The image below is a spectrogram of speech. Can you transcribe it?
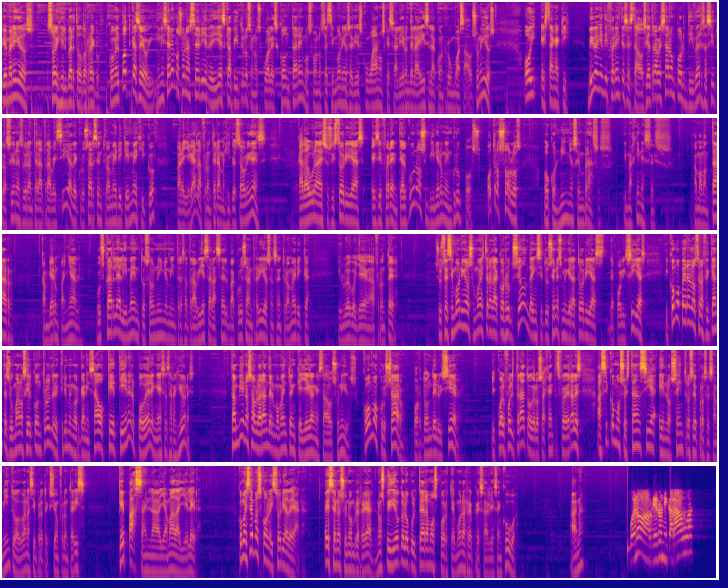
Bienvenidos, soy Gilberto Dorrego. Con el podcast de hoy iniciaremos una serie de 10 capítulos en los cuales contaremos con los testimonios de 10 cubanos que salieron de la isla con rumbo a Estados Unidos. Hoy están aquí, viven en diferentes estados y atravesaron por diversas situaciones durante la travesía de cruzar Centroamérica y México para llegar a la frontera México-estadounidense. Cada una de sus historias es diferente. Algunos vinieron en grupos, otros solos o con niños en brazos. Imagínense, amamantar, cambiar un pañal, buscarle alimentos a un niño mientras atraviesa la selva, cruzan ríos en Centroamérica y luego llegan a la frontera. Sus testimonios muestran la corrupción de instituciones migratorias, de policías y cómo operan los traficantes humanos y el control del crimen organizado que tiene el poder en esas regiones. También nos hablarán del momento en que llegan a Estados Unidos, cómo cruzaron, por dónde lo hicieron y cuál fue el trato de los agentes federales, así como su estancia en los centros de procesamiento de aduanas y protección fronteriza. ¿Qué pasa en la llamada hielera? Comencemos con la historia de Ana. Ese no es su nombre real. Nos pidió que lo ocultáramos por temor a represalias en Cuba. Ana. Bueno, abrieron Nicaragua.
